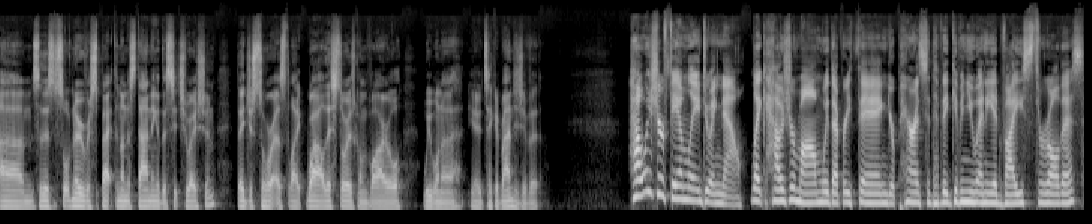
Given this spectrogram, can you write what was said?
Um, so there's sort of no respect and understanding of the situation. They just saw it as like, wow, this story's gone viral. We want to, you know, take advantage of it. How is your family doing now? Like, how's your mom with everything? Your parents did have they given you any advice through all this?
